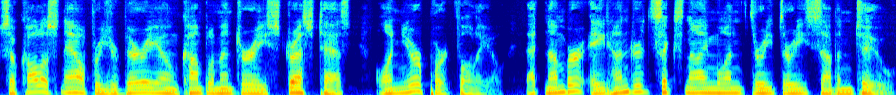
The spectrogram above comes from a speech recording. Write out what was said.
So call us now for your very own complimentary stress test on your portfolio. That number, 800 691 3372.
